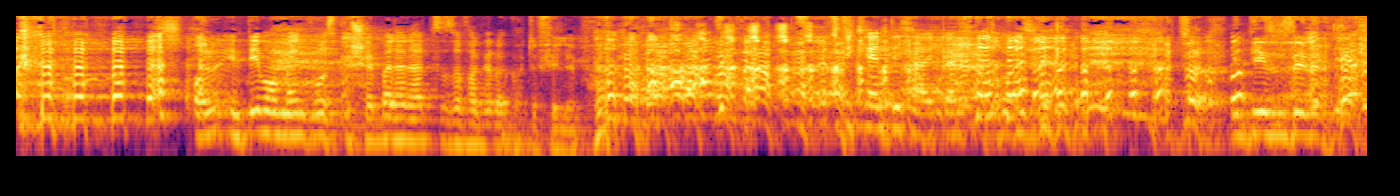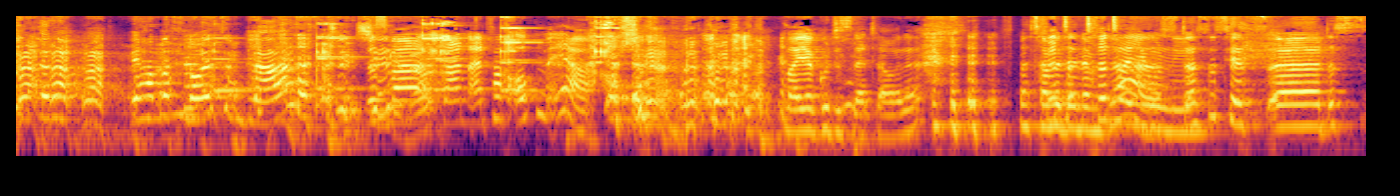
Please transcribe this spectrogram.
Und in dem Moment, wo es gescheppert hat, hat sie sofort gesagt, oh Gott, Philipp. Die kennt dich halt ganz gut. Also, in diesem Sinne. Wir haben was Neues im Glas. Das war dann einfach Open Air. War ja gutes Wetter, oder? Was haben wir denn im Dritter Glas? Juni. Das ist jetzt, äh, das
